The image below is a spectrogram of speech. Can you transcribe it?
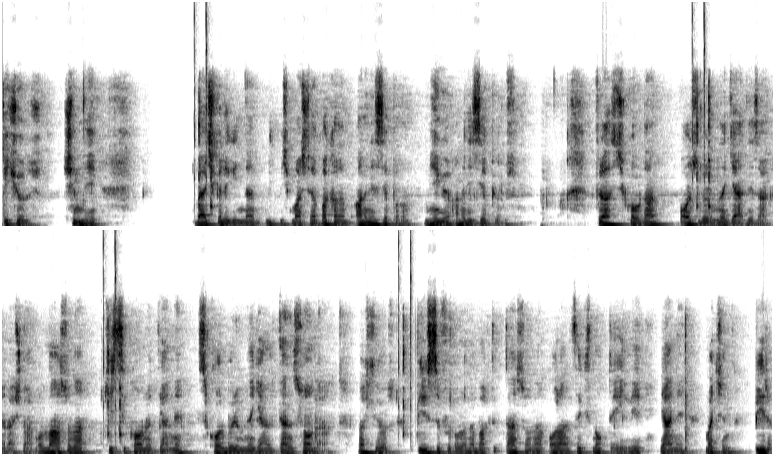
geçiyoruz. Şimdi Belçika Ligi'nden bitmiş maçlara bakalım, analiz yapalım. Niye göre analiz yapıyoruz? Flash skordan odds bölümüne geldiniz arkadaşlar. Ondan sonra kişi kornet yani skor bölümüne geldikten sonra bakıyoruz. 1-0 orana baktıktan sonra oran 8.50 yani maçın 1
